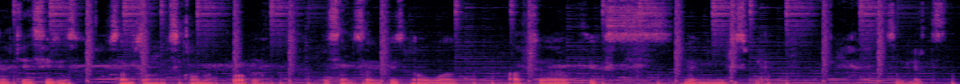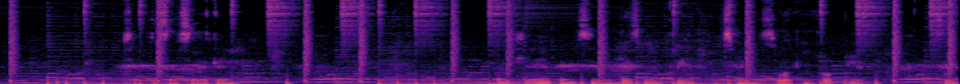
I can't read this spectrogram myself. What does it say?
The J series Samsung is common problem. The sensor is no work after fix the new display. So let's check the sensor again. And here you can see there's no green. This means working properly. See?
